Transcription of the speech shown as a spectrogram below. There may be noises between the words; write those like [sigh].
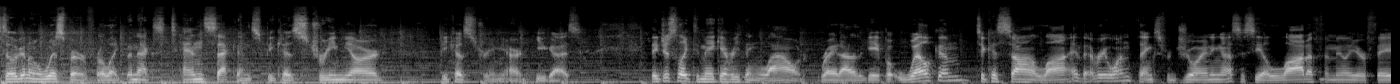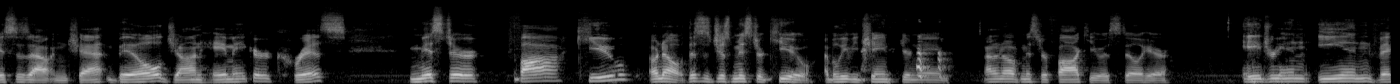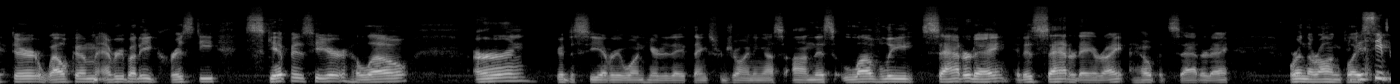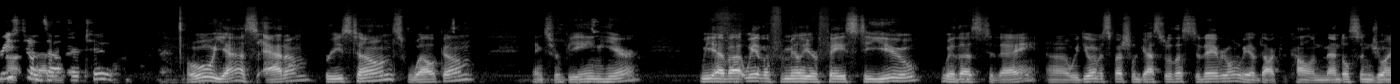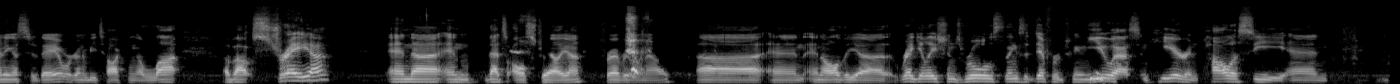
still going to whisper for like the next 10 seconds because StreamYard, because StreamYard, you guys, they just like to make everything loud right out of the gate. But welcome to CASAA Live, everyone. Thanks for joining us. I see a lot of familiar faces out in chat Bill, John Haymaker, Chris, Mr. Fa Q. Oh, no, this is just Mr. Q. I believe you changed your name. [laughs] I don't know if Mr. Fa Q is still here. Adrian, Ian, Victor, welcome everybody. Christy, Skip is here. Hello. Ern, good to see everyone here today. Thanks for joining us on this lovely Saturday. It is Saturday, right? I hope it's Saturday. We're in the wrong place. You see It's Breeze Tones out there too. Oh, yes, Adam, Breeze Tones, welcome. Thanks for being here. We have a, we have a familiar face to you with us today. Uh, we do have a special guest with us today, everyone. We have Dr. Colin Mendelsohn joining us today. We're going to be talking a lot about Straya, and uh, and that's Australia for everyone else, uh, and and all the uh, regulations, rules, things that differ between the U.S. and here, and policy and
